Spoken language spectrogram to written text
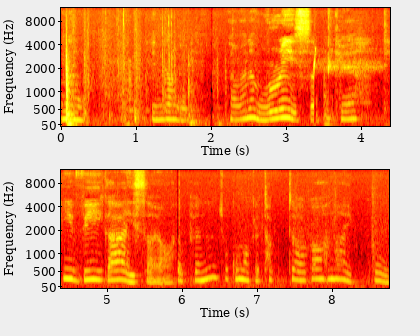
음, 냉장고. 그러면은 물이 있어. 이렇게 TV가 있어요. 옆에는 조그맣게 탁자가 하나 있고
